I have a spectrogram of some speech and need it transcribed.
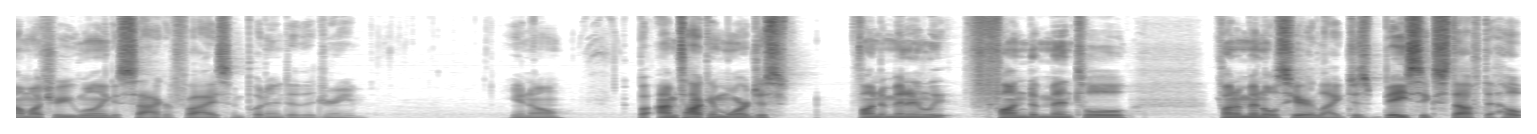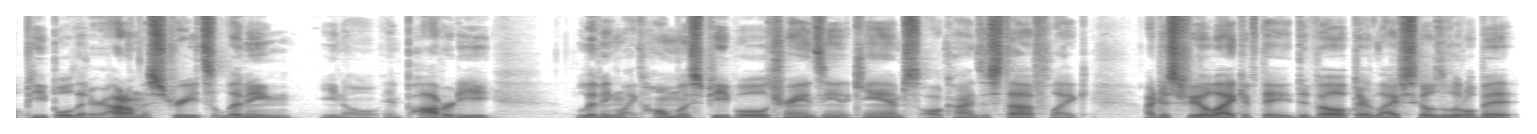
how much are you willing to sacrifice and put into the dream? You know? But I'm talking more just fundamentally fundamental fundamentals here, like just basic stuff to help people that are out on the streets living, you know, in poverty, living like homeless people, transient camps, all kinds of stuff. Like I just feel like if they develop their life skills a little bit,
